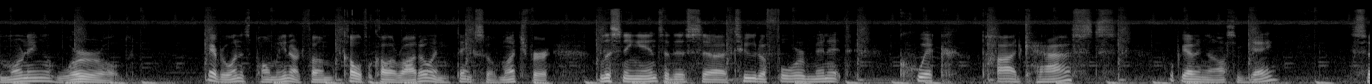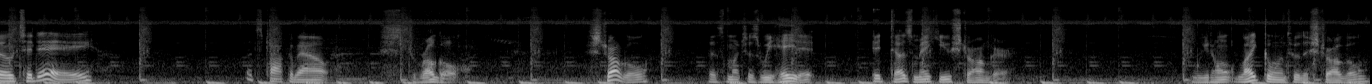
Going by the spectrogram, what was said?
morning, world. Hey everyone, it's Paul Maynard from Colorful Colorado, and thanks so much for listening in to this uh, two to four minute quick podcast. Hope you're having an awesome day. So, today, let's talk about struggle. Struggle, as much as we hate it, it does make you stronger. We don't like going through the struggle.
